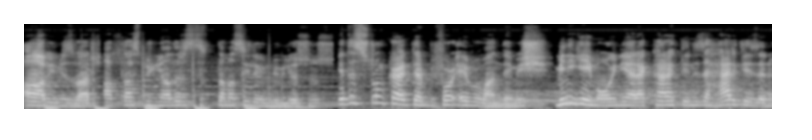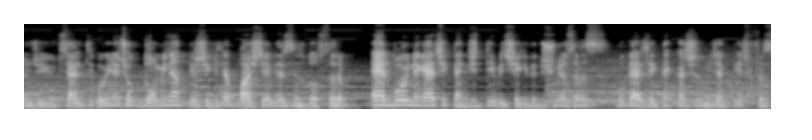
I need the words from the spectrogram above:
abimiz var. Atlas dünyaları sırtlamasıyla ünlü biliyorsunuz. Ya da Strong Character Before Everyone demiş. Mini game oynayarak karakterinizi herkesten önce yükseltip oyuna çok dominant bir şekilde başlayabilirsiniz dostlarım. Eğer bu oyunu gerçekten ciddi bir şekilde düşünüyorsanız bu gerçekten kaçırılmayacak bir fırsat.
